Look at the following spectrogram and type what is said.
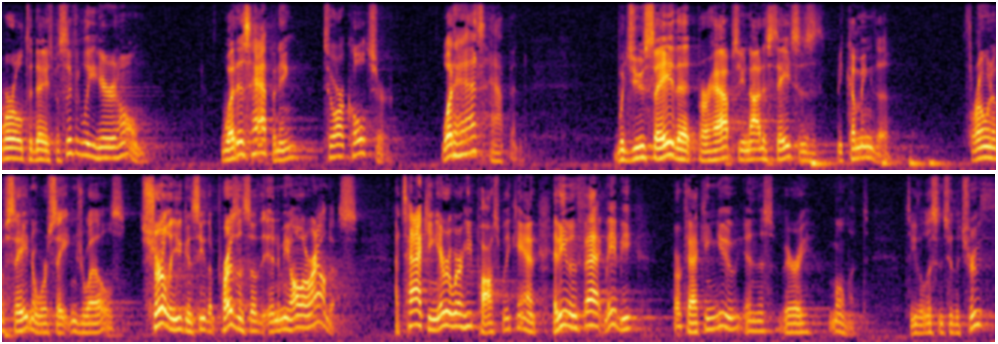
world today, specifically here at home. What is happening to our culture? What has happened? Would you say that perhaps the United States is becoming the throne of Satan or where Satan dwells? Surely you can see the presence of the enemy all around us, attacking everywhere he possibly can. And even, in fact, maybe attacking you in this very moment. To either listen to the truth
